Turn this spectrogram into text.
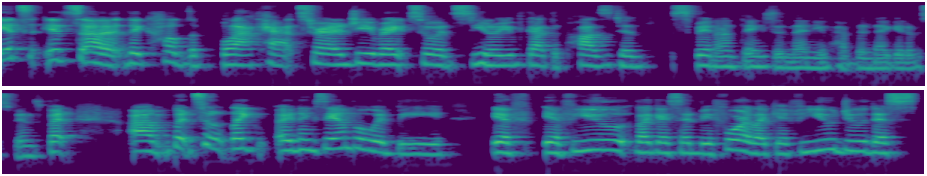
It's it's uh they call it the black hat strategy, right? So it's you know you've got the positive spin on things and then you have the negative spins. But um but so like an example would be if if you like I said before, like if you do this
